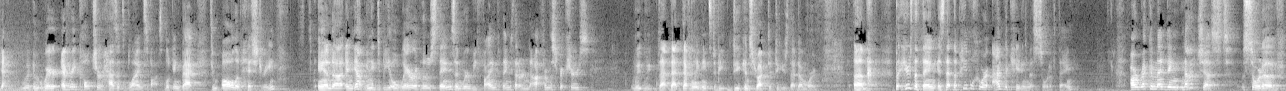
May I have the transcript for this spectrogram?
yeah, where every culture has its blind spots. Looking back through all of history, and, uh, and yeah, we need to be aware of those things, and where we find things that are not from the scriptures, we, we, that, that definitely needs to be deconstructed, to use that dumb word. Um, but here's the thing is that the people who are advocating this sort of thing are recommending not just sort of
